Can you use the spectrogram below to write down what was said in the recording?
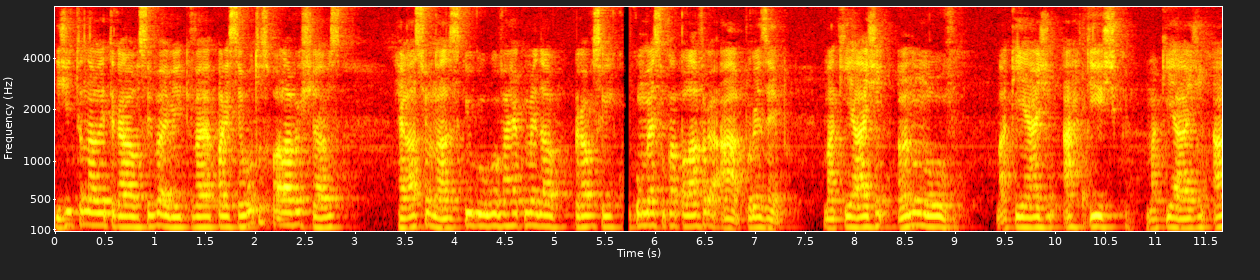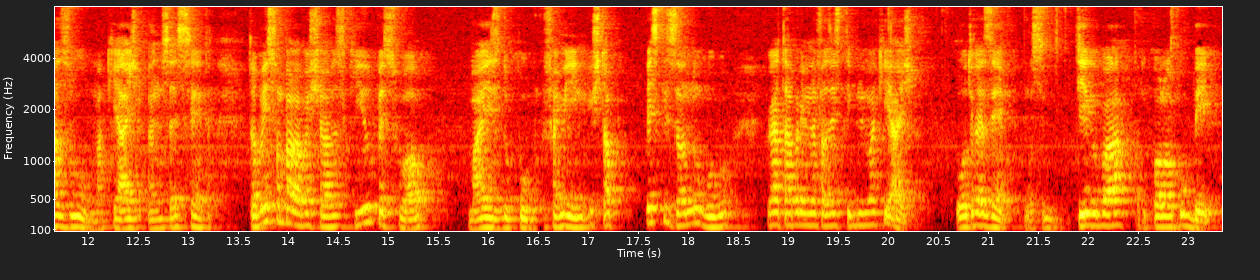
Digitando a letra A, você vai ver que vai aparecer outras palavras-chave relacionadas que o Google vai recomendar para você que começam com a palavra A. Por exemplo, maquiagem ano novo, maquiagem artística, maquiagem azul, maquiagem anos 60. Também são palavras-chave que o pessoal, mais do público feminino, está pesquisando no Google para estar aprendendo a fazer esse tipo de maquiagem. Outro exemplo, você tira o A e coloca o B.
